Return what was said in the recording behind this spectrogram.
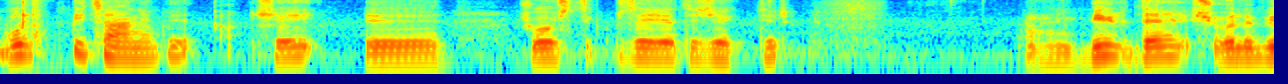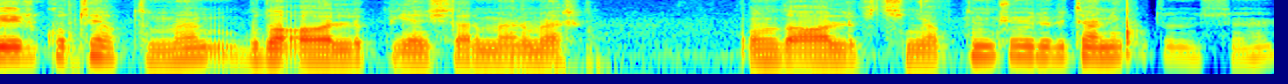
Bu bir tane bir şey e, joystick bize yetecektir. Bir de şöyle bir kutu yaptım ben. Bu da ağırlık bir gençler mermer. Onu da ağırlık için yaptım. Şöyle bir tane kutunun üstüne.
